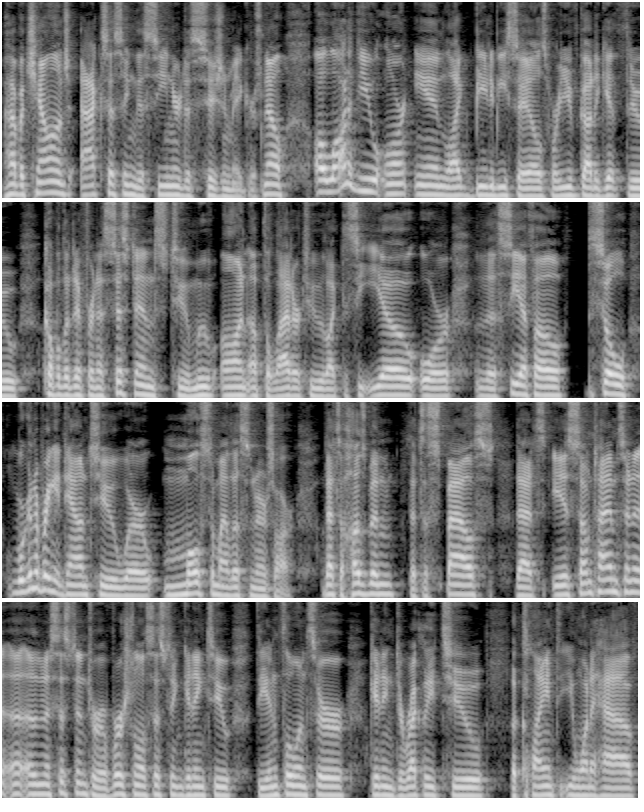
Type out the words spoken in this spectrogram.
have a challenge accessing the senior decision makers. Now, a lot of you aren't in like B2B sales where you've got to get through a couple of different assistants to move on up the ladder to like the CEO or the CFO. So we're going to bring it down to where most of my listeners are. That's a husband, that's a spouse, that is sometimes an, an, assistant or a virtual assistant getting to the influencer, getting directly to the client that you want to have.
